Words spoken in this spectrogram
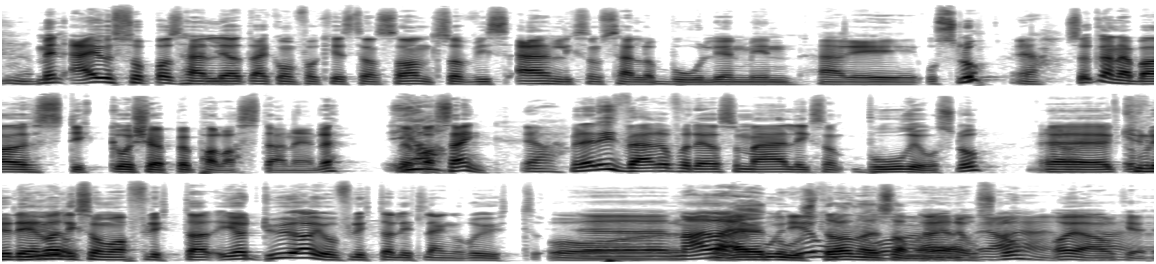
Ja. Men jeg er jo såpass heldig at jeg kommer fra Kristiansand, så hvis jeg liksom selger boligen min her i Oslo, Ja. så kan jeg bare stikke og kjøpe palass der nede. Med Ja. basseng. Ja. Men det er litt verre for dere som er liksom bor i Oslo. Eh, kunne du- dere liksom ha flytta Ja, du har jo flytta litt lenger ut. Og, Eh, Nei, jeg bor i Nordstrand er Oslo. samme, ja. det Oslo? Å ja, ok.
